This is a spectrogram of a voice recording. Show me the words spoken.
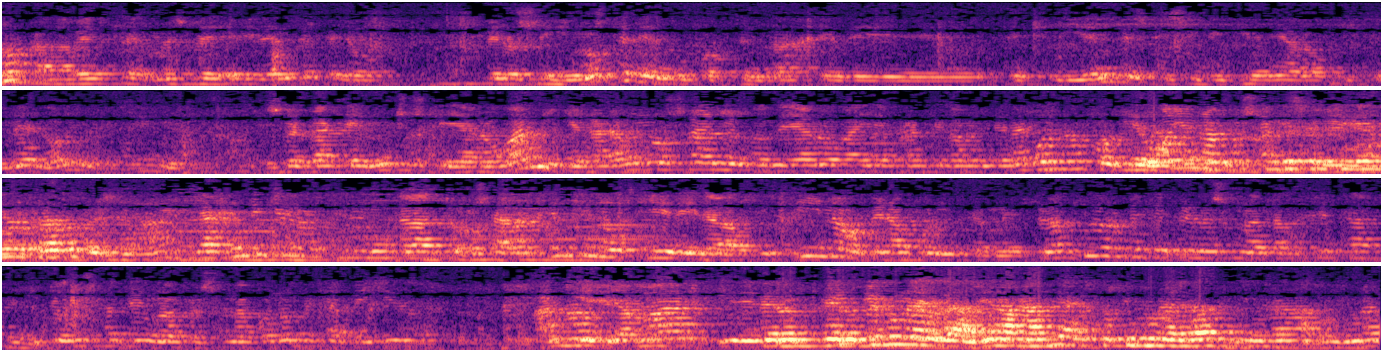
no, cada vez es evidente, pero, pero seguimos teniendo un porcentaje de, de clientes que sí que quieren ir a la oficina enorme. Es verdad que hay muchos que ya no van y llegarán unos años donde ya no vaya prácticamente nadie. Bueno, porque la hay una cosa que se. Trato personal. La gente quiere recibir un trato, o sea, la gente no quiere ir a la oficina, opera por internet, pero tú de repente pierdes una tarjeta y te gusta tener una persona con nombre y apellido a quien llamar y decir... Pero, pero tiene una edad, ya María, esto tiene una edad y una, y una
